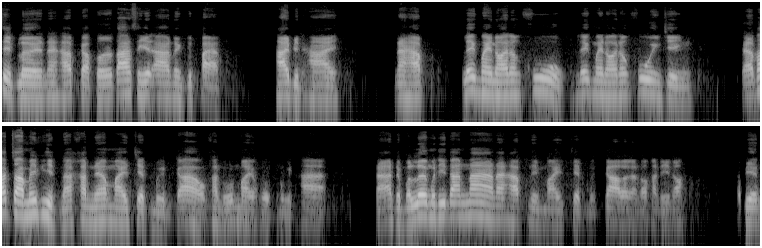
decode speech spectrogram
20 เลยนะครับ กับ Toyota CHR 1.8 Hybrid High นะครับ เลขไม่น้อยทั้งคู่ เลขไม่น้อยทั้งคู่จริง ๆ นะถ้าจำไม่ผิดนะคันนี้ไม่เจ็ดหมื่นเก้าคันนู้นไม่หกหมื่นห้านะเดี๋ยวมาเริ่มกันที่ด้านหน้านะครับในไม่เจ็ดหมื่นเก้าแล้วกันเนาะคันนี้เนาะทะเบียน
